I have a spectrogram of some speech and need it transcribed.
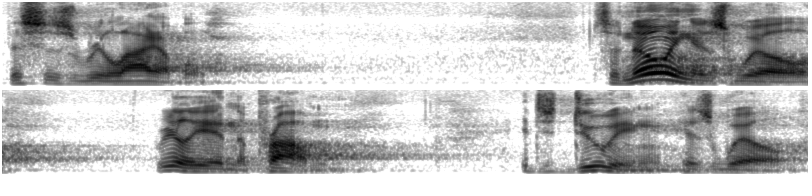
This is reliable. So, knowing His will really isn't the problem, it's doing His will.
